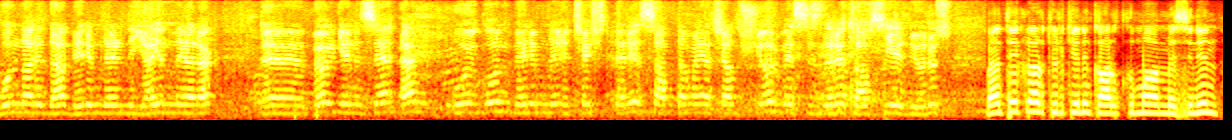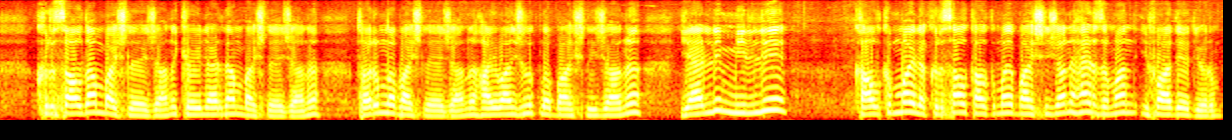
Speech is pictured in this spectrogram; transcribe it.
bunları da verimlerini yayınlayarak e, bölgenize en uygun verimli çeşitleri saptamaya çalışıyor ve sizlere tavsiye ediyoruz. Ben tekrar Türkiye'nin kalkınma hamlesinin kırsaldan başlayacağını, köylerden başlayacağını, tarımla başlayacağını, hayvancılıkla başlayacağını, yerli milli kalkınmayla, kırsal kalkınmaya başlayacağını her zaman ifade ediyorum.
